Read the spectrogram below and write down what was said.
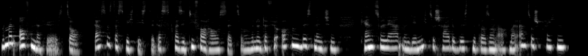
wenn man offen dafür ist, so, das ist das Wichtigste, das ist quasi die Voraussetzung. Wenn du dafür offen bist, Menschen kennenzulernen und dir nicht zu so schade bist, eine Person auch mal anzusprechen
